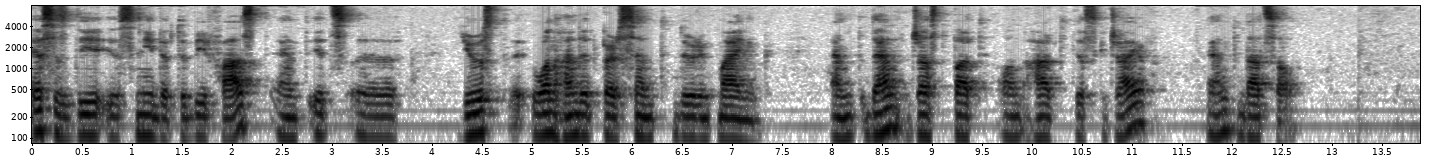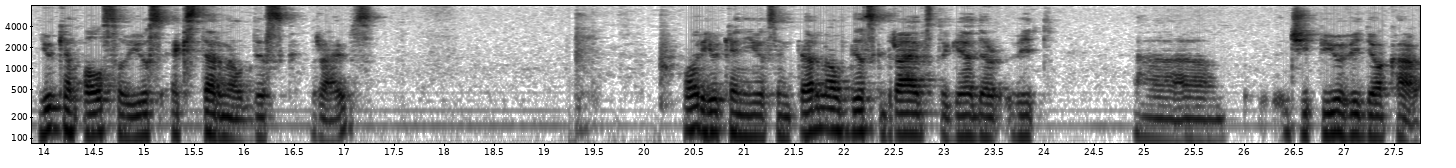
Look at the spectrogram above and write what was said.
SSD is needed to be fast and it's uh, used 100% during mining. And then just put on hard disk drive and that's all. You can also use external disk drives or you can use internal disk drives together with uh, GPU video card.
